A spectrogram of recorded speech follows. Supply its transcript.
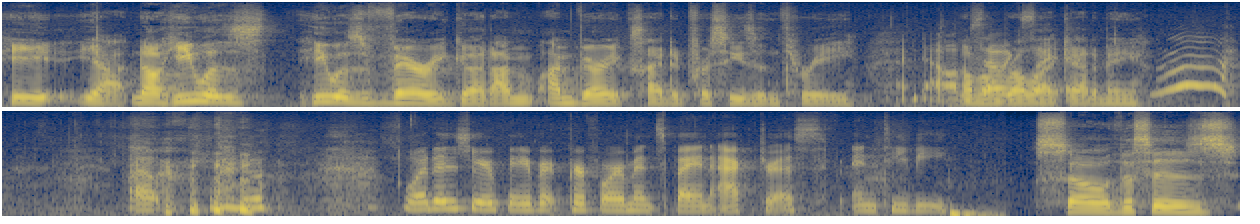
He yeah, no, he was he was very good. I'm I'm very excited for season 3 I know, of so Umbrella excited. Academy. Oh. what is your favorite performance by an actress in TV? So this is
